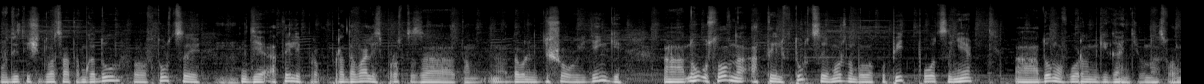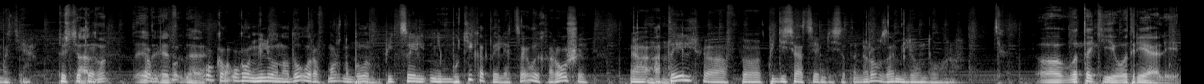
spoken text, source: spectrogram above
в 2020 году э, в Турции, где отели пр- продавались просто за там, э, довольно дешевые деньги. А, Ну, условно, отель в Турции можно было купить по цене а, дома в горном гиганте у нас в Алмате. То есть А, это, ну, это, это да. около, около миллиона долларов можно было купить цель, не бутик отель, а целый хороший Мгм. отель в 50-70 номеров за миллион долларов. А, Вот такие вот реалии.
